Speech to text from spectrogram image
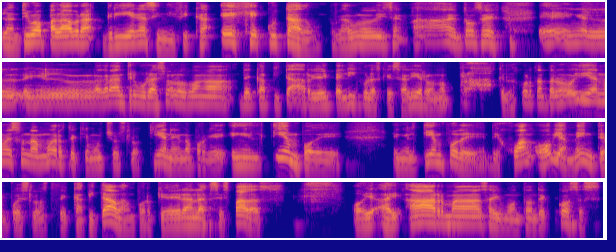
La antigua palabra griega significa ejecutado, porque algunos dicen, ah, entonces en, la gran tribulación los van a decapitar y hay películas que salieron, ¿no? Que los cortan, pero hoy día no es una muerte que muchos lo tienen, ¿no? Porque en el tiempo de, en el tiempo de, Juan, obviamente, pues los decapitaban porque eran las espadas. Hoy hay armas, hay un montón de cosas,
